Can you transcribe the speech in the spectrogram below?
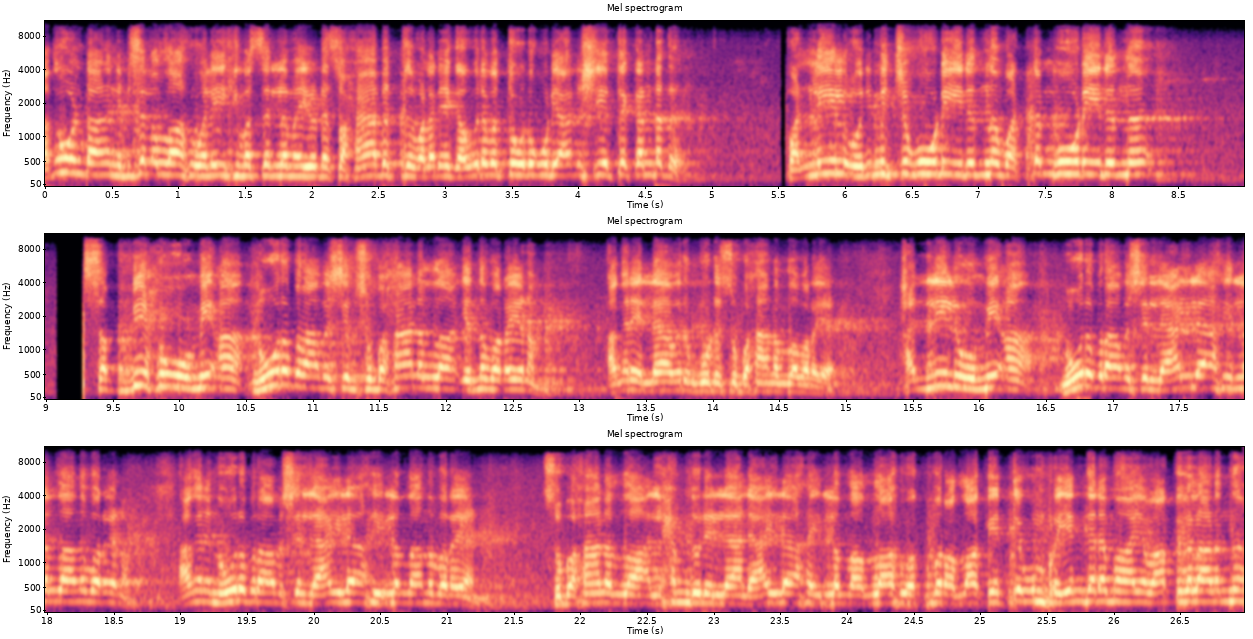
അതുകൊണ്ടാണ് നബി സല്ലല്ലാഹു അലൈഹി വസല്ലമയുടെ സ്വഹാബത്ത് വളരെ ഗൗരവത്തോടു കൂടി ആ വിഷയത്തെ കണ്ടത്. പള്ളിയിൽ ഒരുമിച്ച് കൂടിയിരുന്ന് വട്ടം കൂടിയിരുന്ന് നൂറ് പ്രാവശ്യം സുബഹാനല്ല എന്ന് പറയണം. അങ്ങനെ എല്ലാവരും കൂടി സുബഹാനല്ല മിഅ നൂറ് പ്രാവശ്യം ലാ ഇലാഹ ഇല്ലല്ലാ എന്ന് പറയണം. അങ്ങനെ നൂറ് പ്രാവശ്യം ലാ ഇലാഹ ഇല്ലല്ലാ എന്ന് പറയാൻ. സുബഹാനല്ലാ അല്ലാ ലാ ഇലാഹ ഇല്ലല്ലാ അല്ലാഹു അക്ബർ. അള്ളാഹ് ഏറ്റവും പ്രിയങ്കരമായ വാക്കുകളാണെന്ന്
